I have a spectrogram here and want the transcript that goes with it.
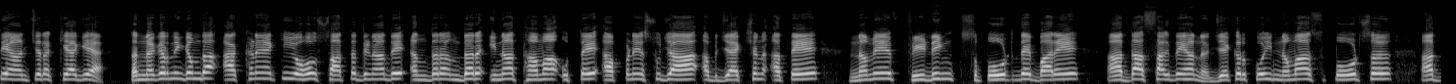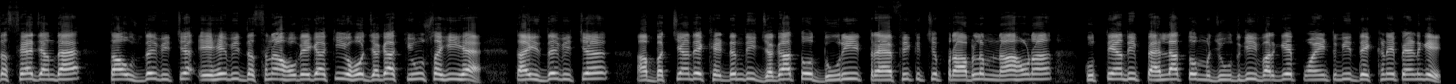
ਧਿਆਨ 'ਚ ਰੱਖਿਆ ਗਿਆ ਤਾਂ ਨਗਰ ਨਿਗਮ ਦਾ ਆਖਣਾ ਹੈ ਕਿ ਉਹ 7 ਦਿਨਾਂ ਦੇ ਅੰਦਰ ਅੰਦਰ ਇਨ੍ਹਾਂ ਥਾਵਾਂ ਉੱਤੇ ਆਪਣੇ ਸੁਝਾਅ ਆਬਜੈਕਸ਼ਨ ਅਤੇ ਨਵੇਂ ਫੀਡਿੰਗ ਸਪੋਰਟ ਦੇ ਬਾਰੇ ਦੱਸ ਸਕਦੇ ਹਨ। ਜੇਕਰ ਕੋਈ ਨਵਾਂ ਸਪੋਰਟਸ ਦੱਸਿਆ ਜਾਂਦਾ ਹੈ, ਤਾਂ ਉਸ ਦੇ ਵਿੱਚ ਇਹ ਵੀ ਦੱਸਣਾ ਹੋਵੇਗਾ ਕਿ ਉਹ ਜਗ੍ਹਾ ਕਿਉਂ ਸਹੀ ਹੈ। ਤਾਂ ਇਸ ਦੇ ਵਿੱਚ ਬੱਚਿਆਂ ਦੇ ਖੇਡਣ ਦੀ ਜਗ੍ਹਾ ਤੋਂ ਦੂਰੀ ਟ੍ਰੈਫਿਕ 'ਚ ਪ੍ਰੋਬਲਮ ਨਾ ਹੋਣਾ ਕੁੱਤਿਆਂ ਦੀ ਪਹਿਲਾਂ ਤੋਂ ਮੌਜੂਦਗੀ ਵਰਗੇ ਪੁਆਇੰਟ ਵੀ ਦੇਖਣੇ ਪੈਣਗੇ।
